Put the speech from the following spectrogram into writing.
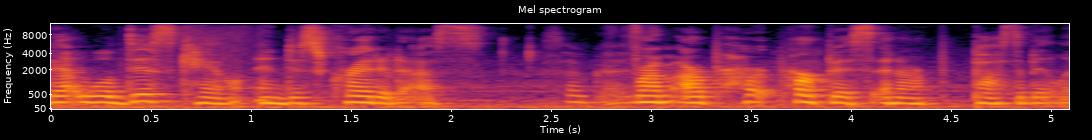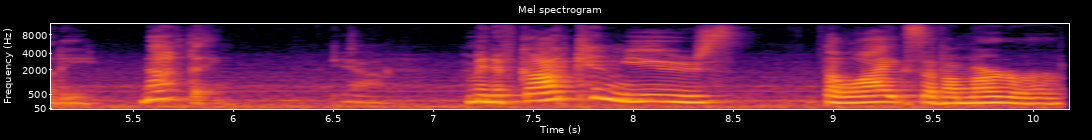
that will discount and discredit us So from our pur- purpose and our possibility. Nothing. Yeah. I mean, if God can use the likes of a murderer,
